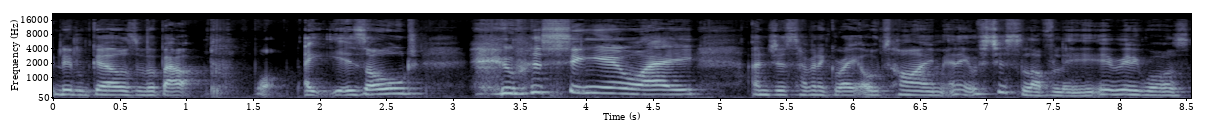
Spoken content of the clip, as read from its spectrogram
little girls of about, what, eight years old who were singing away and just having a great old time. And it was just lovely. It really was.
